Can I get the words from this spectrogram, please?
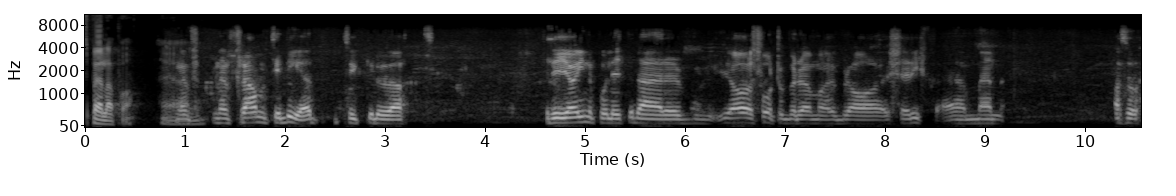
spela på. Ehm. Men, men fram till det, tycker du att det jag är inne på lite där, jag har svårt att berömma hur bra Sheriff är, men alltså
